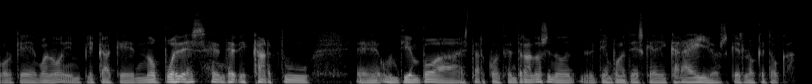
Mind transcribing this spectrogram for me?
porque bueno, implica que no puedes dedicar tu, un tiempo a estar concentrado, sino el tiempo lo tienes que dedicar a ellos, que es lo que toca.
